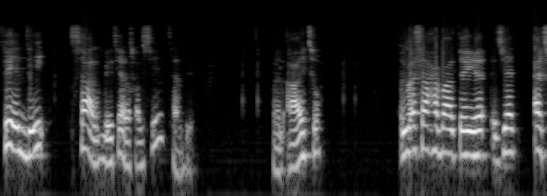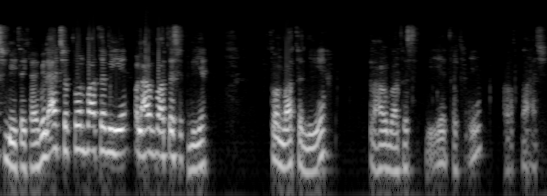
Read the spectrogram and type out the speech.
في ال d سالب 250 تربيع. فال I 2 المساحة مالته هي جد اتش بي تكعيب الاتش الطول مالته 100 والعرض مالته 600 الطول مالته 100 العرض مالته 600 تكعيب 12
